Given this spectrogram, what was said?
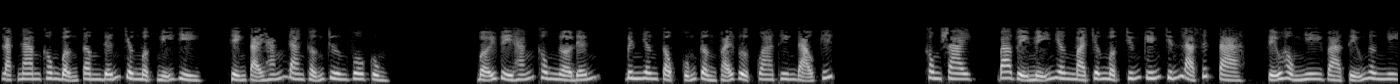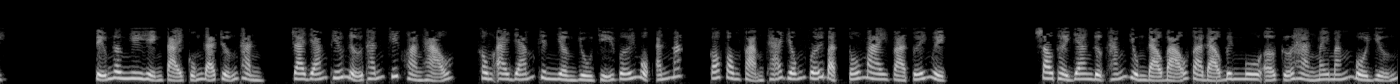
Lạc Nam không bận tâm đến chân mật nghĩ gì, hiện tại hắn đang khẩn trương vô cùng. Bởi vì hắn không ngờ đến, binh nhân tộc cũng cần phải vượt qua thiên đạo kiếp. Không sai, ba vị mỹ nhân mà chân mật chứng kiến chính là Xích Tà, Tiểu Hồng Nhi và Tiểu Ngân Nhi. Tiểu Ngân Nhi hiện tại cũng đã trưởng thành, ra dáng thiếu nữ thánh khiết hoàn hảo, không ai dám kinh nhần dù chỉ với một ánh mắt, có phong phạm khá giống với Bạch Tố Mai và Tuế Nguyệt. Sau thời gian được hắn dùng đạo bảo và đạo binh mua ở cửa hàng may mắn bồi dưỡng,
